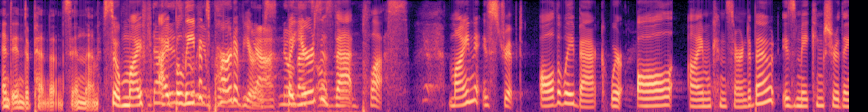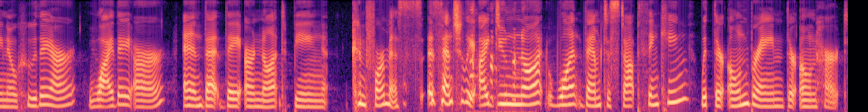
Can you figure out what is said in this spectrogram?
and independence in them. So my That I believe really it's part of yours, Yeah, no, but yours is that plus. Mine is stripped all the way back where all I'm concerned about is making sure they know who they are, why they are, and that they are not being conformists. Essentially, I do not want them to stop thinking with their own brain, their own heart.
